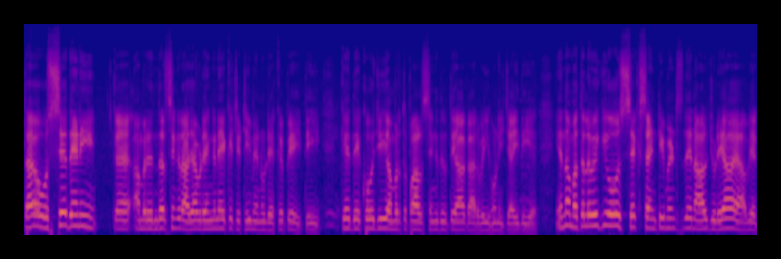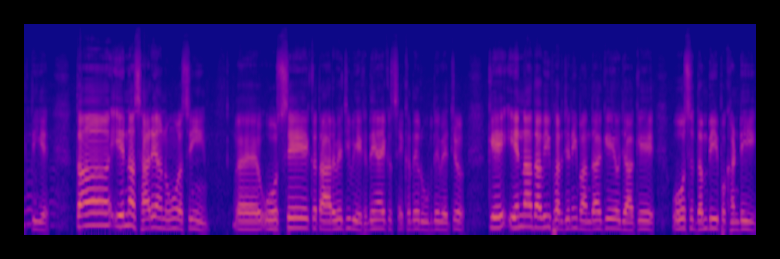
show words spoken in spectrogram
ਤਾਂ ਉਸੇ ਦਿਨ ਹੀ ਅਮਰਿੰਦਰ ਸਿੰਘ ਰਾਜਾ ਵੜਿੰਗ ਨੇ ਇੱਕ ਚਿੱਠੀ ਮੈਨੂੰ ਲਿਖ ਕੇ ਭੇਜਤੀ ਕਿ ਦੇਖੋ ਜੀ ਅਮਰਤਪਾਲ ਸਿੰਘ ਦੇ ਉੱਤੇ ਆਹ ਕਾਰਵਾਈ ਹੋਣੀ ਚਾਹੀਦੀ ਹੈ। ਇਹਦਾ ਮਤਲਬ ਹੈ ਕਿ ਉਹ ਸਿੱਖ ਸੈਂਟੀਮੈਂਟਸ ਦੇ ਨਾਲ ਜੁੜਿਆ ਹੋਇਆ ਵਿਅਕਤੀ ਹੈ। ਤਾਂ ਇਹਨਾਂ ਸਾਰਿਆਂ ਨੂੰ ਅਸੀਂ ਉਸੇ ਕਤਾਰ ਵਿੱਚ ਹੀ ਵੇਖਦੇ ਆ ਇੱਕ ਸਿੱਖ ਦੇ ਰੂਪ ਦੇ ਵਿੱਚ ਕਿ ਇਹਨਾਂ ਦਾ ਵੀ ਫਰਜ਼ ਨਹੀਂ ਬਣਦਾ ਕਿ ਉਹ ਜਾ ਕੇ ਉਸ ਦੰਭੀ ਪਖੰਡੀ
